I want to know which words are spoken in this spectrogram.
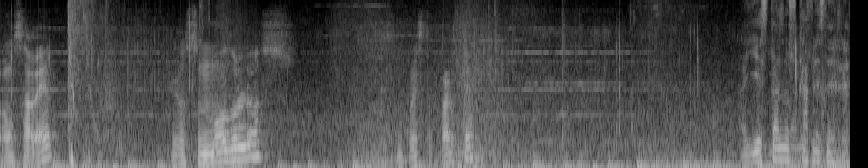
Vamos a ver. Los módulos. Por esta parte. Allí están los cables de red.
